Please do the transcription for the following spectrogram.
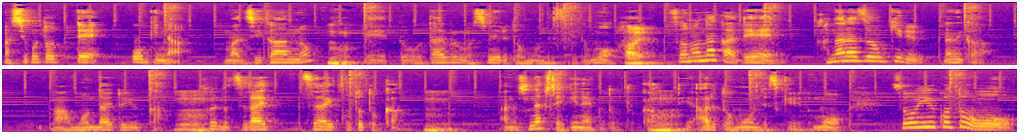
まあ、仕事って大きな、まあ、時間の、うん。えー、と大部分を占めると思うんですけども、はい。その中で必ず起きる何か、まあ、問題というか、うんそういうの辛い辛いこととかうん。あのしなくちゃいけないこととかうんってあると思うんですけれども、そういうことを、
